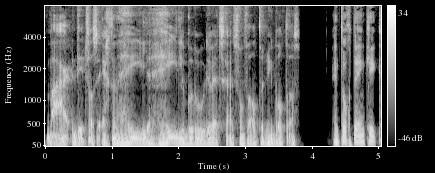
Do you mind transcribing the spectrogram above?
Maar dit was echt een hele, hele beroerde wedstrijd van Valtteri Bottas. En toch denk ik,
